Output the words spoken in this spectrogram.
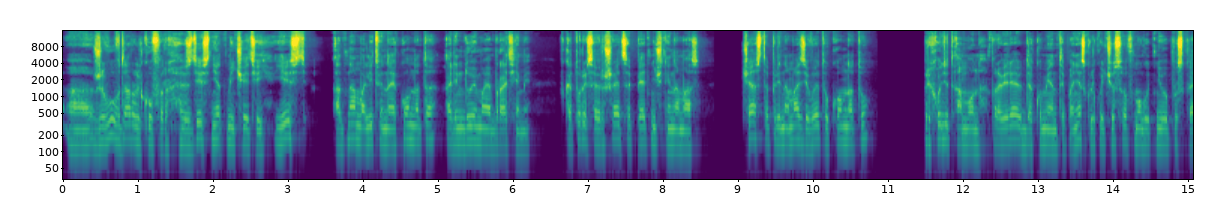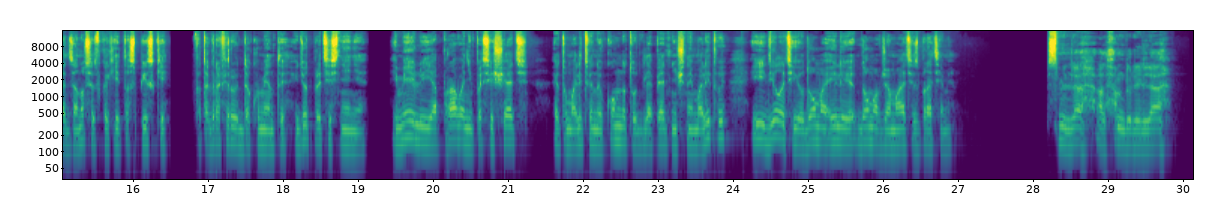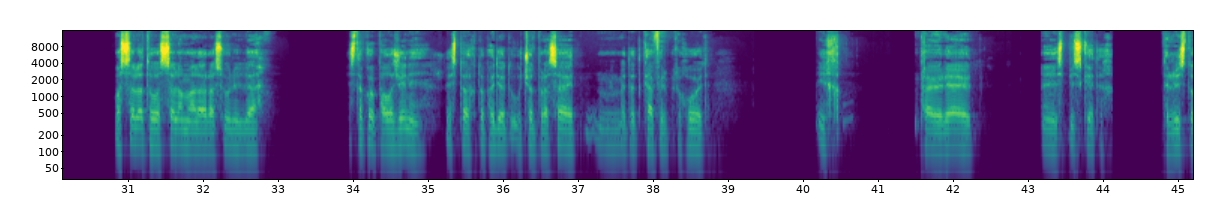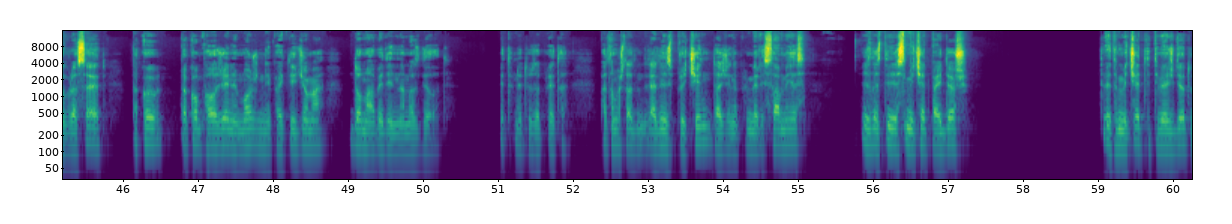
А, живу в Даруль-Куфр. Здесь нет мечетей. Есть одна молитвенная комната, арендуемая братьями, в которой совершается пятничный намаз. Часто при намазе в эту комнату приходит ОМОН, проверяют документы, по несколько часов могут не выпускать, заносят в какие-то списки, фотографируют документы, идет притеснение. Имею ли я право не посещать эту молитвенную комнату для пятничной молитвы и делать ее дома или дома в джамаате с братьями? Бисмиллах, альхамдулиллах, вассалату вассалам аля расулиллах. Есть такое положение, если тот, кто пойдет, учет бросает, этот кафир приходит, их проверяют, и списки этих террористов бросают, в, такой, в таком положении можно не пойти джума, дома обеденный намаз делать. Это нету запрета. Потому что один из причин, даже, например, ислам есть, если ты в мечеть пойдешь, в эту мечеть тебя ждет,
